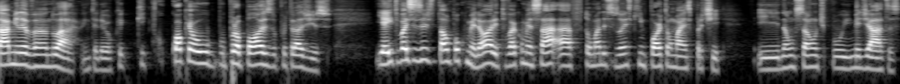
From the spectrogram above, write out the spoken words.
tá me levando a, entendeu? Que, que, qual que é o, o propósito por trás disso? E aí tu vai se exercitar um pouco melhor e tu vai começar a tomar decisões que importam mais para ti e não são tipo imediatas.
